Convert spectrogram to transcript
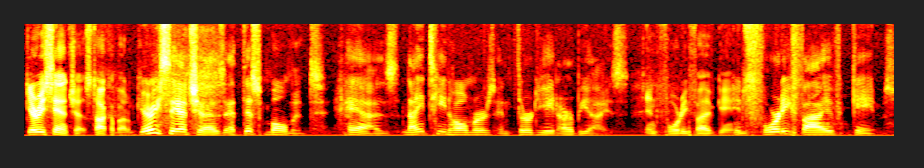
Gary Sanchez, talk about him Gary Sanchez at this moment has 19 homers and 38 RBIs in 45 games. in 45 games.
